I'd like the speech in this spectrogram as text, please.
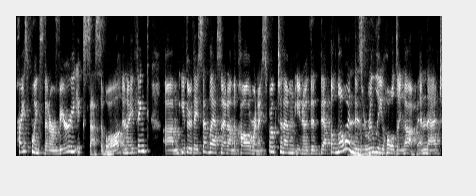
price points that are very accessible. And I think um, either they said last night on the call or when I spoke to them, you know, that, that the low end is really holding up and that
